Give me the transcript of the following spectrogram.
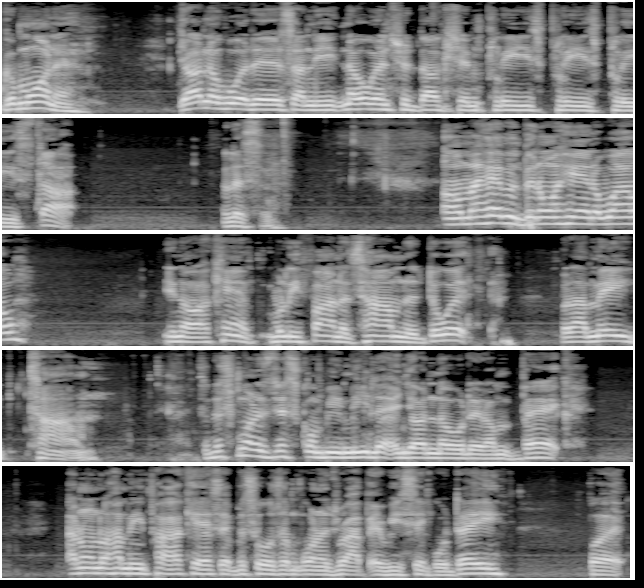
Good morning. Y'all know who it is. I need no introduction. Please, please, please stop. Listen. Um, I haven't been on here in a while. You know, I can't really find the time to do it, but I made time. So this one is just gonna be me letting y'all know that I'm back. I don't know how many podcast episodes I'm gonna drop every single day, but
